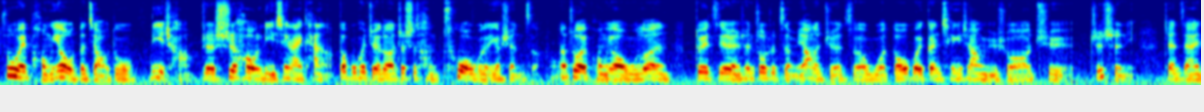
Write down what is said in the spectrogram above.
作为朋友的角度立场，这事后理性来看，都不会觉得这是很错误的一个选择。那作为朋友，无论对自己人生做出怎么样的抉择，我都会更倾向于说去。支持你，站在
